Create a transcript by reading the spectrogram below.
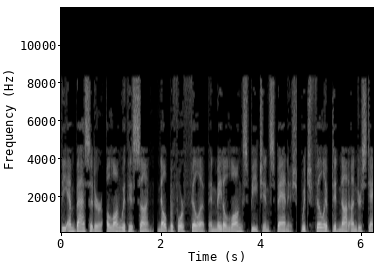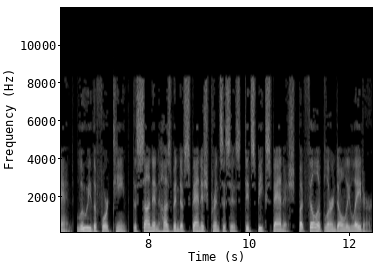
The ambassador, along with his son, knelt before Philip and made a long speech in Spanish, which Philip did not understand. Louis XIV, the son and husband of Spanish princesses, did speak Spanish, but Philip learned only later.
